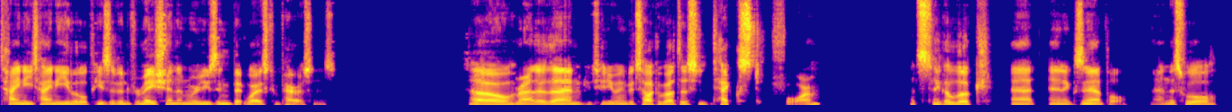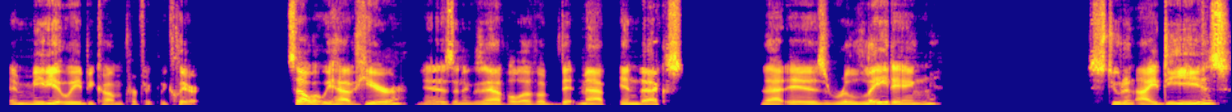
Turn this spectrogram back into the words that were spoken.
tiny, tiny little piece of information and we're using bitwise comparisons. So rather than continuing to talk about this in text form, let's take a look at an example. And this will immediately become perfectly clear. So what we have here is an example of a bitmap index that is relating student IDs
